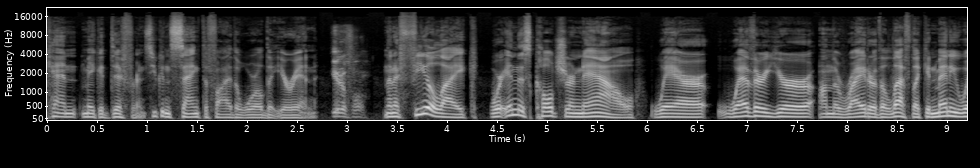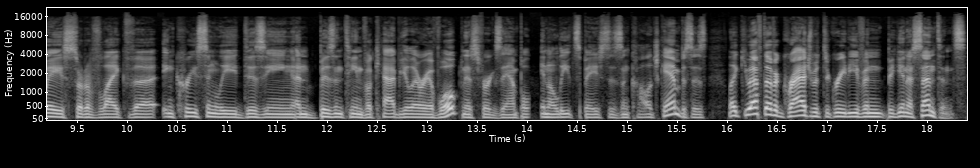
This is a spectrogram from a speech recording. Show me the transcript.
can make a difference. You can sanctify the world that you're in. Beautiful. And I feel like we're in this culture now where whether you're on the right or the left, like in many ways, sort of like the increasingly dizzying and Byzantine vocabulary of wokeness, for example, in elite spaces and college campuses, like you have to have a graduate degree to even begin a sentence.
